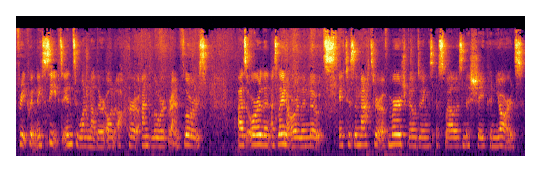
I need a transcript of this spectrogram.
frequently seeped into one another on upper and lower ground floors. As, Orlin, as Lena Orlin notes, it is a matter of merged buildings as well as misshapen yards.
